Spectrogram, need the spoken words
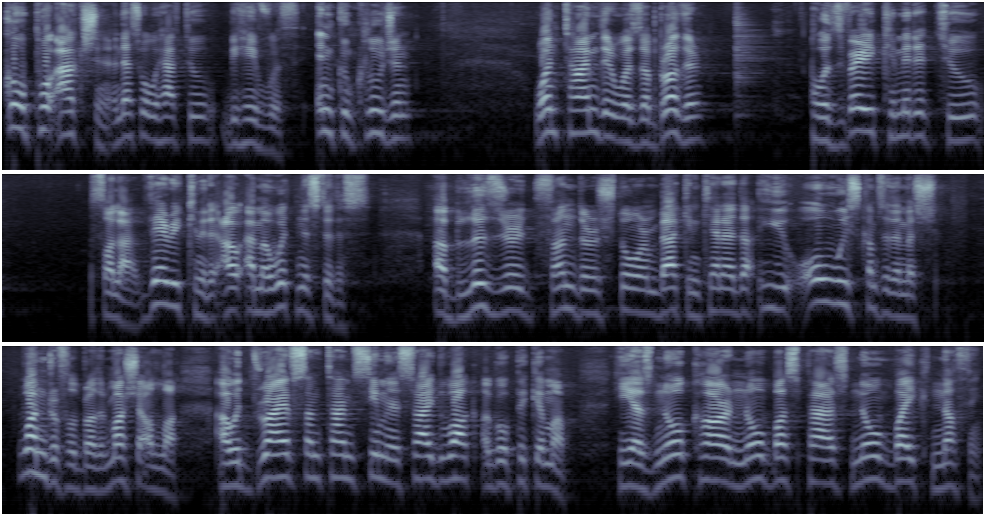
Go put action. And that's what we have to behave with. In conclusion, one time there was a brother who was very committed to salah. Very committed. I'm a witness to this. A blizzard, thunderstorm back in Canada. He always comes to the masjid. Wonderful brother, mashallah. I would drive sometimes, see him on the sidewalk, i go pick him up. He has no car, no bus pass, no bike, nothing.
